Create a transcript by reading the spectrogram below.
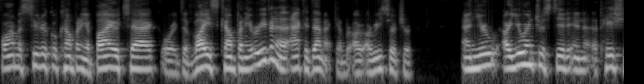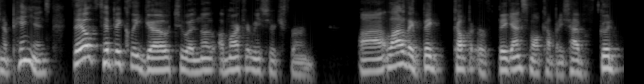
pharmaceutical company, a biotech, or a device company, or even an academic, a, a researcher, and you are you interested in a patient opinions, they'll typically go to a market research firm. Uh, a lot of the big company or big and small companies have good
